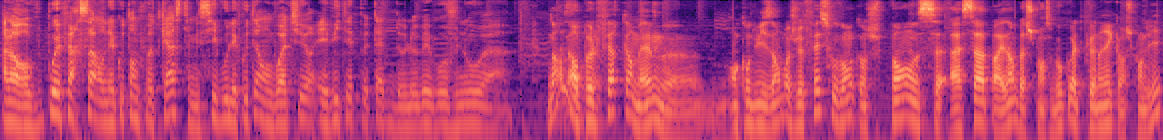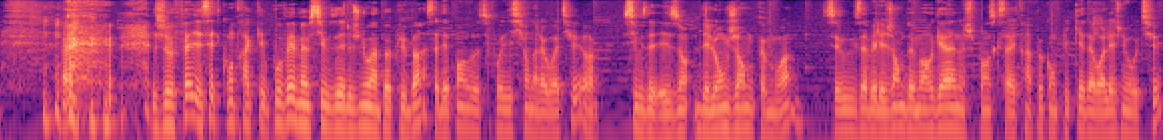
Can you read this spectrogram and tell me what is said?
Alors, vous pouvez faire ça en écoutant le podcast, mais si vous l'écoutez en voiture, évitez peut-être de lever vos genoux. Non, mais on peut le faire quand même euh, en conduisant. Moi, je le fais souvent quand je pense à ça, par exemple, je pense beaucoup à de conneries quand je conduis. je fais, j'essaie de contracter. Vous pouvez, même si vous avez le genou un peu plus bas, ça dépend de votre position dans la voiture. Si vous avez des, des longues jambes comme moi, si vous avez les jambes de Morgane, je pense que ça va être un peu compliqué d'avoir les genoux au-dessus.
